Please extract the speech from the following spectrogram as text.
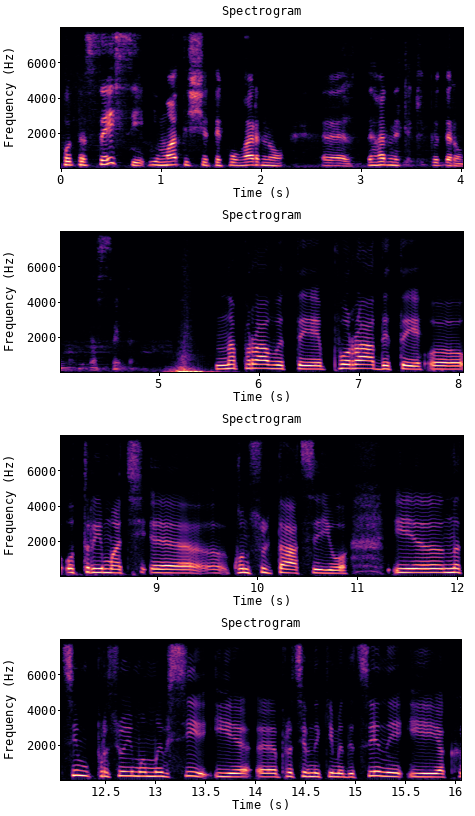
фотосесії і мати ще таку гарну, е, гарний такий подарунок для себе. Направити, порадити, е, отримати е, консультацію. І е, над цим працюємо ми всі, і працівники медицини, і як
